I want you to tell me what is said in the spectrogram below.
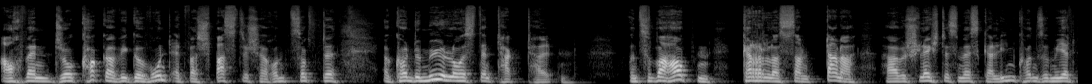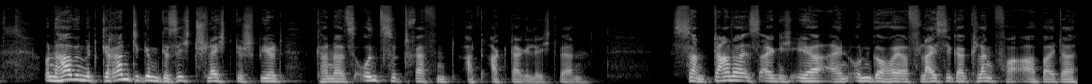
Auch wenn Joe Cocker wie gewohnt etwas spastisch herumzuckte, er konnte mühelos den Takt halten. Und zu behaupten, Carlos Santana habe schlechtes Mescalin konsumiert und habe mit grantigem Gesicht schlecht gespielt, kann als unzutreffend ad acta gelegt werden. Santana ist eigentlich eher ein ungeheuer fleißiger Klangverarbeiter,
